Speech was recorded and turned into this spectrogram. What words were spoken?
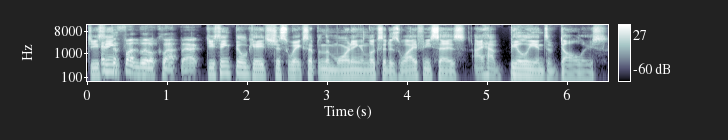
do you it's think a fun little clapback. Do you think Bill Gates just wakes up in the morning and looks at his wife and he says, "I have billions of dollars"?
